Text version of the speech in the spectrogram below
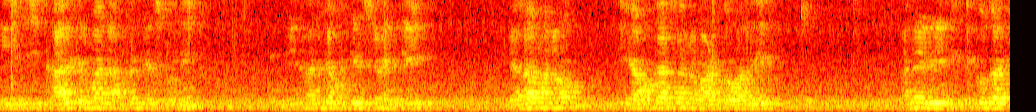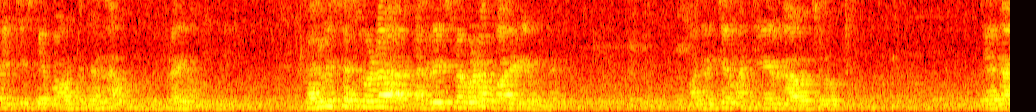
ఈ ఈ కార్యక్రమాన్ని అర్థం చేసుకొని దీని వెనుక ఉద్దేశం ఏంటి? ఎలా మనం ఈ అవకాశాన్ని వాడుకోవాలి అనేది ఎక్కువగా చర్చిస్తే బాగుంటుందని నా అభిప్రాయం. సర్వీసెస్ కూడా సర్వీస్లో కూడా క్వాలిటీ ఉంది మనం ఇచ్చే మంచినీళ్ళు కావచ్చు లేదా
